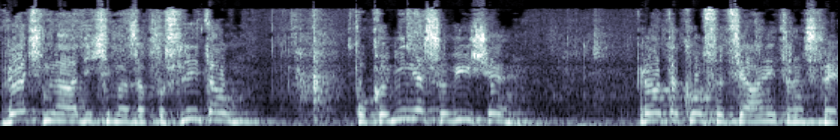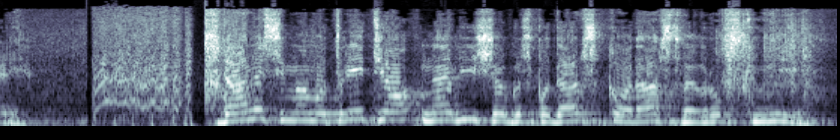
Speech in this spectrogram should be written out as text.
več mladih ima zaposlitev, pokojnine so više, prav tako socialni transferi. Danes imamo tretjo najvišjo gospodarsko rast v Evropski uniji.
